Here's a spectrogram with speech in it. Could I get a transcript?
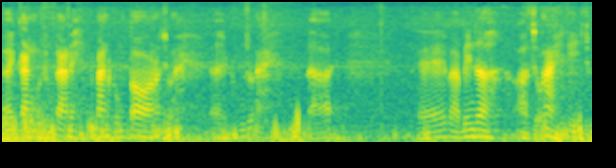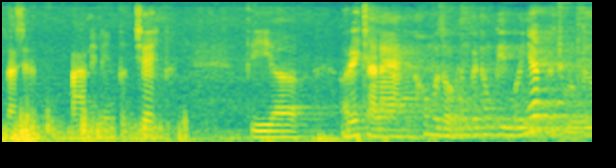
Đây căn của chúng ta đây cái ban công to nó chỗ này. Đấy đúng chỗ này. Đấy. Thế và bây giờ ở chỗ này thì chúng ta sẽ bàn lên đến tầng trên. Thì uh, ở đây trà là thì không bao giờ không cái thông tin mới nhất là chủ đầu tư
